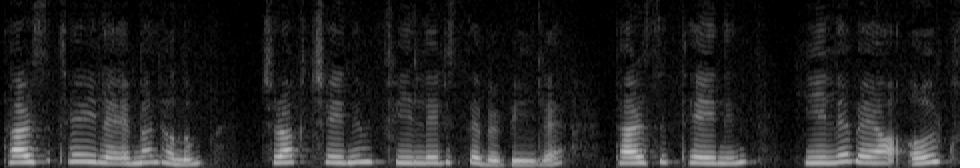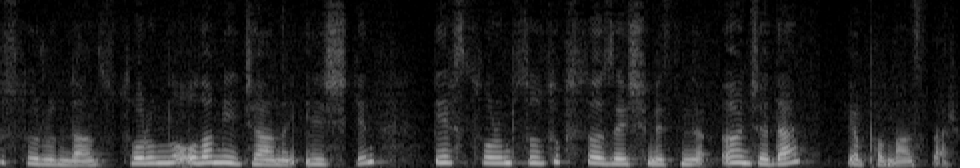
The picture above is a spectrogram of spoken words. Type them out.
Terzi T ile Emel Hanım, Çırak Ç'nin fiilleri sebebiyle Terzi T'nin hile veya ağır kusurundan sorumlu olamayacağına ilişkin bir sorumsuzluk sözleşmesini önceden yapamazlar.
